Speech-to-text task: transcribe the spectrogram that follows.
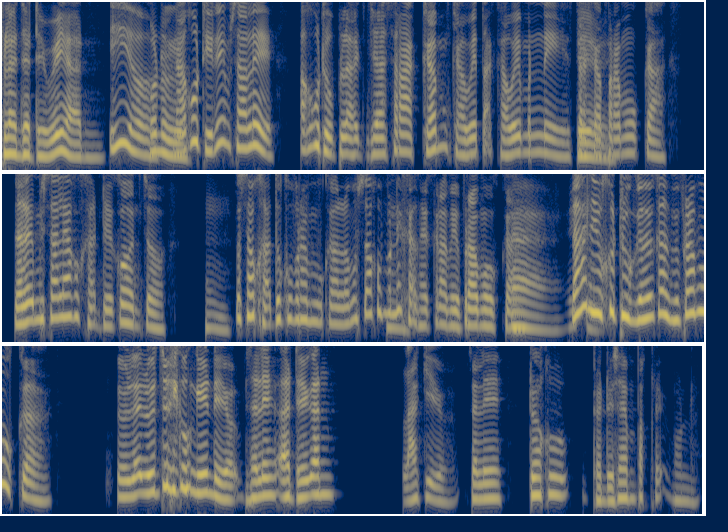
belanja dewean. Iya. Nah, aku dini misalnya aku udah belanja seragam gawe tak gawe meneh, seragam Iya. pramuka. Nah, misalnya aku gak ndek konco, Hmm. terus aku gak tuku pramuka, lah mesti aku meneh Hmm. gak gak kerambe pramuka. Nah, Lah dia kudu gawe kerambe pramuka. Lho, lucu iku ngene yo. Misale ada kan laki yo. Misale, "Duh aku gak sempak rek ngono."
